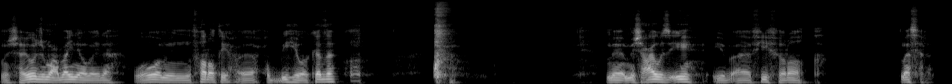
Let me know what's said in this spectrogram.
مش هيجمع بيني وبينها. وهو من فرط حبه وكذا. مش عاوز إيه؟ يبقى في فراق مثلا.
